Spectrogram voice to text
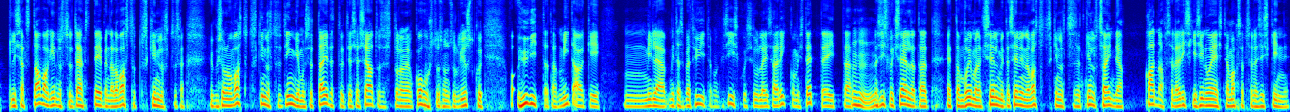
et lisaks tavakindlustusele tehakse, teeb endale vastutuskindlustuse ja kui sul on vastutuskindlustuse tingimused täidetud ja see seadusest tulenev kohustus on sul justkui hüvitada midagi, mm, mille, mida sa pead hüvitama ka siis, kui sul ei saa rikkumist ette heita mm, -hmm. no siis võiks eeldada, et, et on võimalik sõlmida selline vastutuskindlustus, et kindlustusandja kannab selle riski sinu eest ja maksab selle siis kinni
